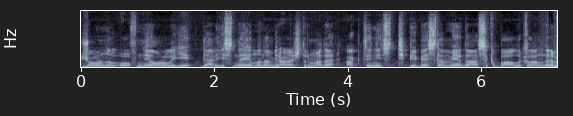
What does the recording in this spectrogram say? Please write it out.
Journal of Neurology dergisinde yayınlanan bir araştırmada Akdeniz tipi beslenmeye daha sıkı bağlı kalanların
